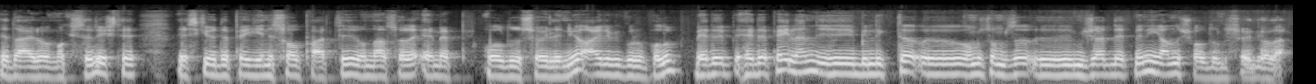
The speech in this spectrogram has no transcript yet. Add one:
de dahil olmak üzere işte eski ÖDP Yeni Sol Parti ondan sonra EMEP olduğu söyleniyor. Ayrı bir grup olup HDP ile e, birlikte e, omuz omuza mücadele etmenin yanlış olduğunu söylüyorlar.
